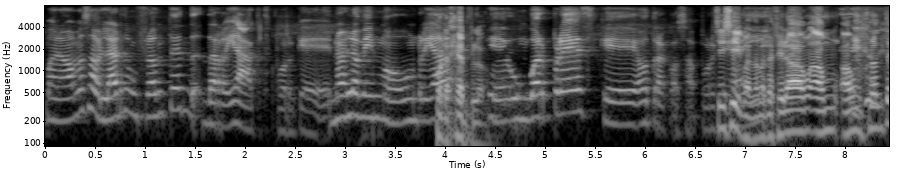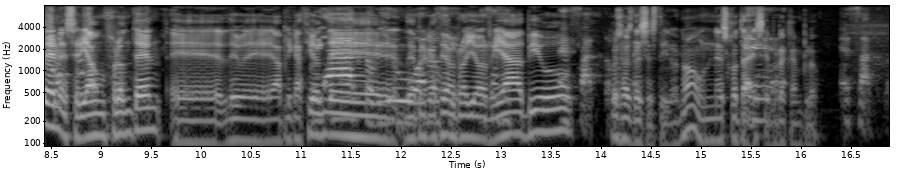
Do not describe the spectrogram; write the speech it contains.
Bueno, vamos a hablar de un frontend de React, porque no es lo mismo un React que un WordPress que otra cosa. Sí, sí, cuando me refiero a un, a un frontend, sería un frontend eh, de, aplicación de, aplicación rollo React, View, cosas de ese estilo, ¿no? Un SJS, por ejemplo. Exacto.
